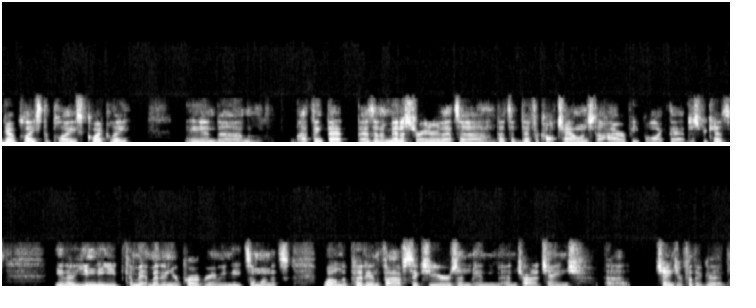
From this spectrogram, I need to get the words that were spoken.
go place to place quickly, and um, I think that as an administrator, that's a that's a difficult challenge to hire people like that, just because you know you need commitment in your program. You need someone that's willing to put in five, six years and and and try to change uh, change it for the good.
